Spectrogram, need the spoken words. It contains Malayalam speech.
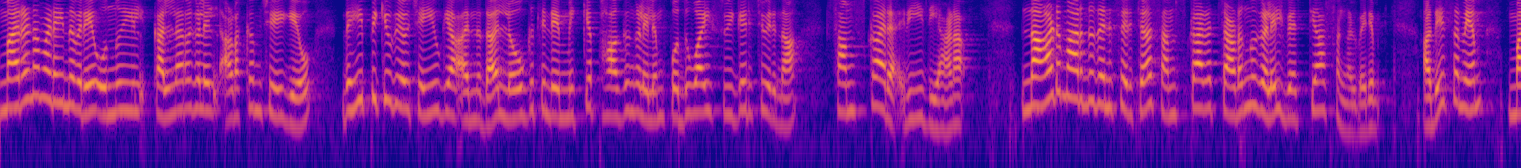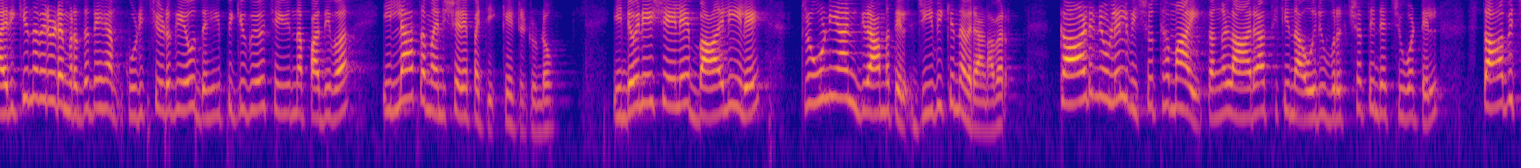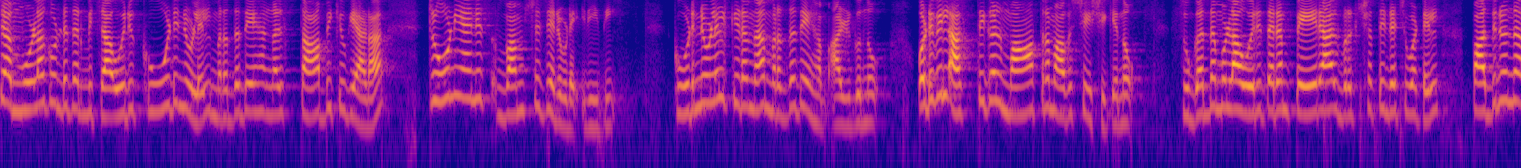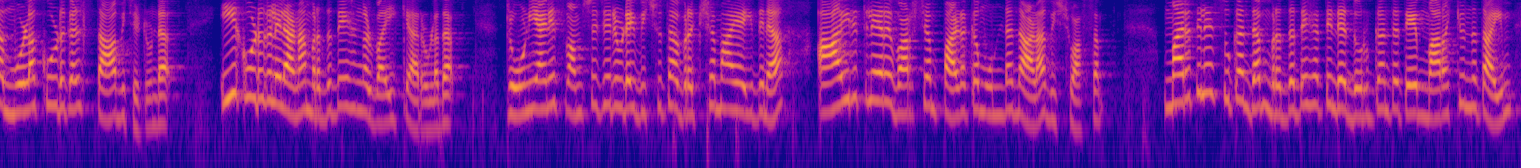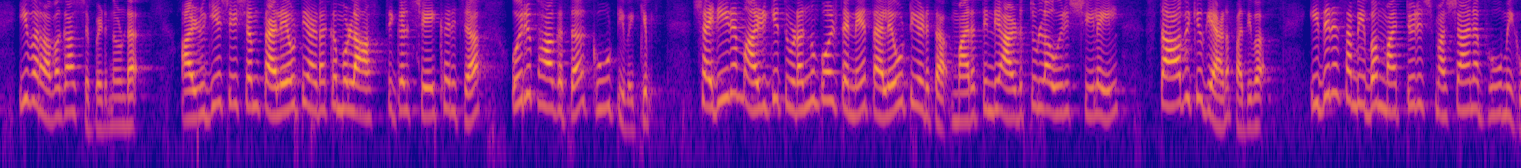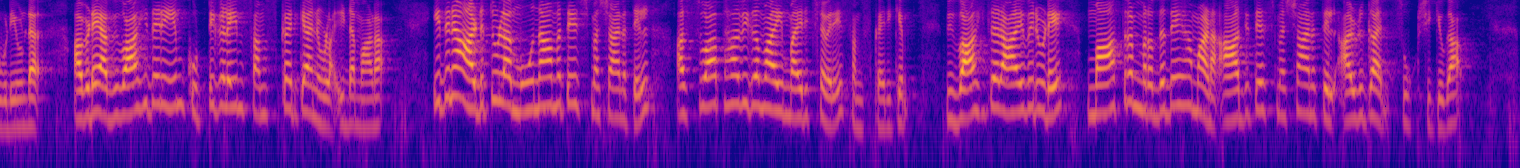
മരണമടയുന്നവരെ ഒന്നുകിൽ കല്ലറകളിൽ അടക്കം ചെയ്യുകയോ ദഹിപ്പിക്കുകയോ ചെയ്യുക എന്നത് ലോകത്തിന്റെ മിക്ക ഭാഗങ്ങളിലും പൊതുവായി സ്വീകരിച്ചു വരുന്ന സംസ്കാര രീതിയാണ്. നാട് മാറുന്നതനുസരിച്ച് സംസ്കാര ചടങ്ങുകളിൽ വ്യത്യാസങ്ങൾ വരും. അതേസമയം മരിക്കുന്നവരുടെ മൃതദേഹം കുടിച്ചിടുകയോ ദഹിപ്പിക്കുകയോ ചെയ്യുന്ന പതിവ് ഇല്ലാത്ത മനുഷ്യരെ പറ്റി കേട്ടിട്ടുണ്ടോ? ഇന്തോനേഷ്യയിലെ ബാലിയിലെ ട്രൂണിയാൻ ഗ്രാമത്തിൽ ജീവിക്കുന്നവരാണവർ. കാടിനുള്ളിൽ വിശുദ്ധമായി തങ്ങൾ ആരാധിക്കുന്ന ഒരു വൃക്ഷത്തിന്റെ ചുവട്ടിൽ സ്ഥാപിച്ച മുള കൊണ്ട് നിർമ്മിച്ച ഒരു കൂടിനുള്ളിൽ മൃതദേഹങ്ങൾ സ്ഥാപിക്കുകയാണ് ട്രൂണിയാനിസ് വംശജരുടെ രീതി. കൂടിനുള്ളിൽ കിടന്ന മൃതദേഹം അഴുകുന്നു. ഒടുവിൽ അസ്ഥികൾ മാത്രം അവശേഷിക്കുന്നു. സുഗന്ധമുള്ള ഒരു തരം പേരാൽ വൃക്ഷത്തിന്റെ ചുവട്ടിൽ പതിനൊന്ന് മുളക്കൂടുകൾ സ്ഥാപിച്ചിട്ടുണ്ട്. ഈ കൂടുകളിലാണ് മൃതദേഹങ്ങൾ വഹിക്കാറുള്ളത്. ട്രോണിയാനിസ് വംശജരുടെ വിശുദ്ധ വൃക്ഷമായ ഇതിന് ആയിരത്തിലേറെ വർഷം പഴക്കമുണ്ടെന്നാണ് വിശ്വാസം. മരത്തിലെ സുഗന്ധം മൃതദേഹത്തിന്റെ ദുർഗന്ധത്തെ മറയ്ക്കുന്നതായും ഇവർ അവകാശപ്പെടുന്നുണ്ട്. അഴുകിയ ശേഷം തലയോട്ടി അടക്കമുള്ള അസ്ഥികൾ ശേഖരിച്ച് ഒരു ഭാഗത്ത് കൂട്ടിവെക്കും. ശരീരം അഴുകി തുടങ്ങുമ്പോൾ തന്നെ തലയോട്ടിയെടുത്ത് മരത്തിന്റെ അടുത്തുള്ള ഒരു ശിലയിൽ സ്ഥാപിക്കുകയാണ് പതിവ്. ഇതിന് സമീപം മറ്റൊരു ശ്മശാന ഭൂമി കൂടിയുണ്ട്. അവിടെ അവിവാഹിതരെയും കുട്ടികളെയും സംസ്കരിക്കാനുള്ള ഇടമാണ്. ഇതിന് അടുത്തുള്ള മൂന്നാമത്തെ ശ്മശാനത്തിൽ അസ്വാഭാവികമായി മരിച്ചവരെ സംസ്കരിക്കും. വിവാഹിതരായവരുടെ മാത്രം മൃതദേഹമാണ് ആദ്യത്തെ ശ്മശാനത്തിൽ അഴുകാൻ സൂക്ഷിക്കുക.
